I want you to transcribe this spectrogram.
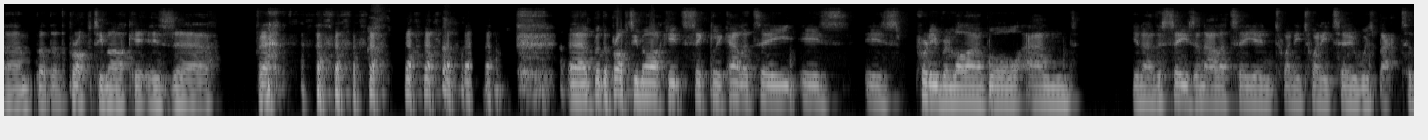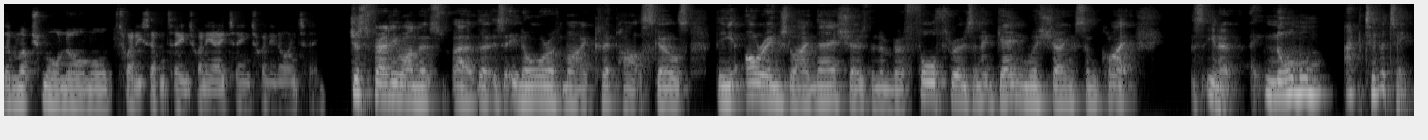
um, but that the property market is. Uh, uh, but the property market cyclicality is is pretty reliable and you know the seasonality in 2022 was back to the much more normal 2017 2018 2019 just for anyone that's uh, that is in awe of my clip art skills the orange line there shows the number of fall throughs and again we're showing some quite you know normal activity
